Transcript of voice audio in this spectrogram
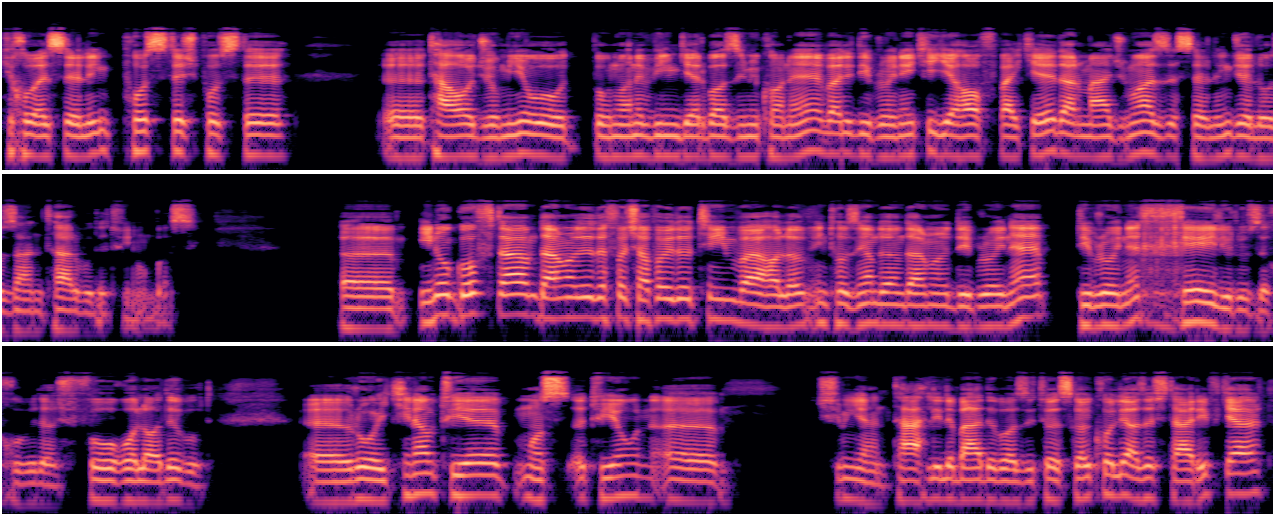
که خب استرلینگ پستش پست تهاجمی و به عنوان وینگر بازی می‌کنه ولی دیبروینه که یه هافبکه در مجموع از استرلینگ جلوتر بوده توی اون بازی. اینو گفتم در مورد دفاع چپای دو تیم و حالا این توضیح هم دادم در مورد دیبروینه دیبروینه خیلی روز خوبی داشت فوق العاده بود رویکین هم توی توی اون چی میگن تحلیل بعد بازی تو اسکای کلی ازش تعریف کرد.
